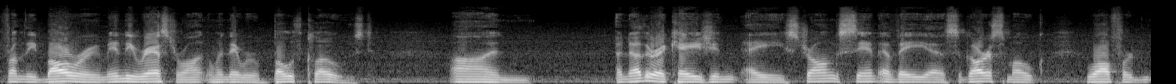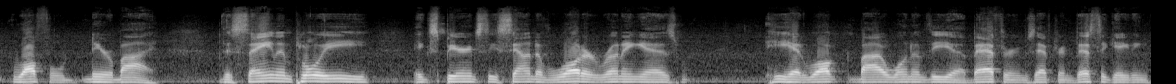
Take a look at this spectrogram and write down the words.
from the ballroom in the restaurant when they were both closed. On another occasion, a strong scent of a uh, cigar smoke waffled, waffled nearby. The same employee experienced the sound of water running as he had walked by one of the uh, bathrooms after investigating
